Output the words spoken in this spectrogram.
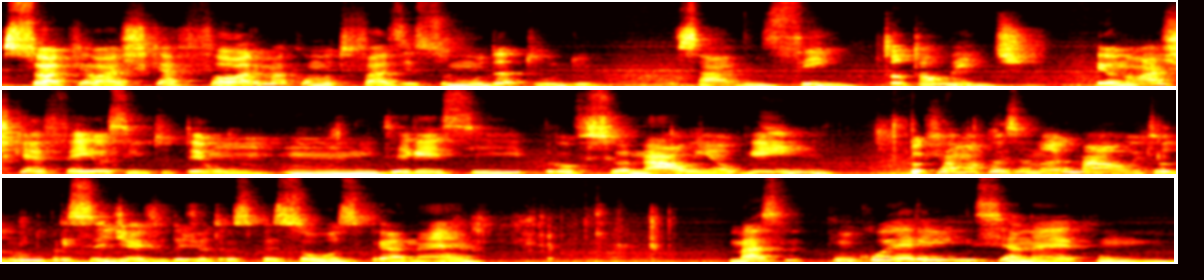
Só que eu acho que a forma como tu faz isso muda tudo sabe? Sim, totalmente. Eu não acho que é feio, assim, tu ter um, um interesse profissional em alguém, porque é uma coisa normal e todo mundo precisa de ajuda de outras pessoas pra, né? Mas com coerência, né? Com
